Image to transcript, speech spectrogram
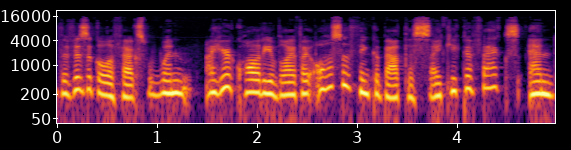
the physical effects. When I hear quality of life, I also think about the psychic effects and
